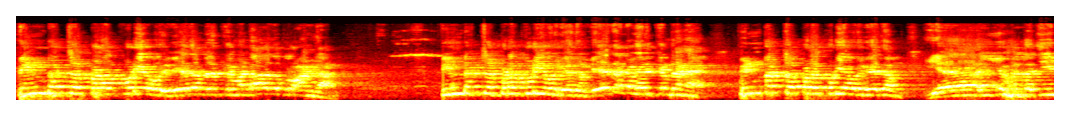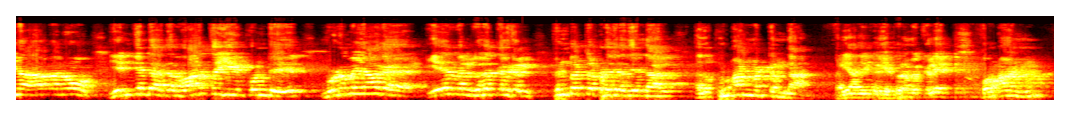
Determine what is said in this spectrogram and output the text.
பின்பற்றப்படக்கூடிய ஒரு வேதம் இருக்கும் என்றால் அது தான். பின்பற்றப்படக்கூடிய ஒரு வேதம். வேதங்கள் இருக்கின்றன. பின்பற்றப்படக்கூடிய ஒரு வேதம். என்கின்ற அந்த வார்த்தையை கொண்டு முழுமையாக ஏவல் விளக்கல்கள் பின்பற்றப்படுகிறது என்றால் அது குரான் மட்டும்தான். மரியாதைக்குரிய பெருமக்களே குரான்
